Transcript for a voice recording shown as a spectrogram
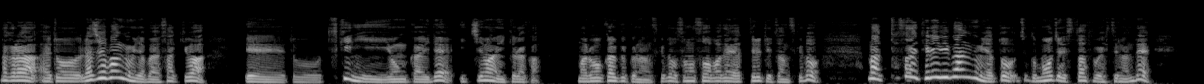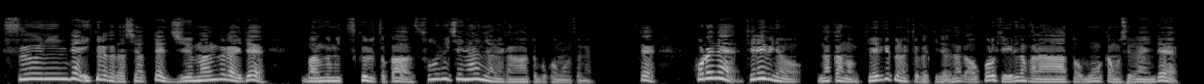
だから、えっ、と、ラジオ番組の場合はさっきは、えっ、と、月に4回で1万いくらかまあ、ローカル局なんですけど、その相場でやってるって言ったんですけど、まあ、たさにテレビ番組だと、ちょっともうちょいスタッフが必要なんで、数人でいくらか出し合って10万ぐらいで番組作るとか、そういう時代になるんじゃないかなと僕は思うんですよね。で、これね、テレビの中の、テレビ局の人が聞いたらなんか怒る人いるのかなと思うかもしれないんで、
